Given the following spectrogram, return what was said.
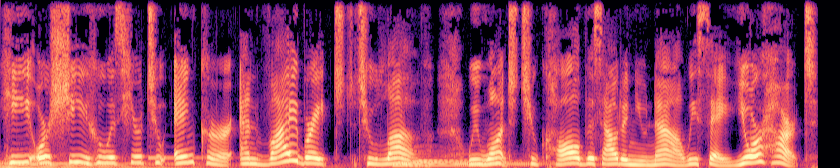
he or she who is here to anchor and vibrate to love. We want to call this out in you now. We say, Your heart,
